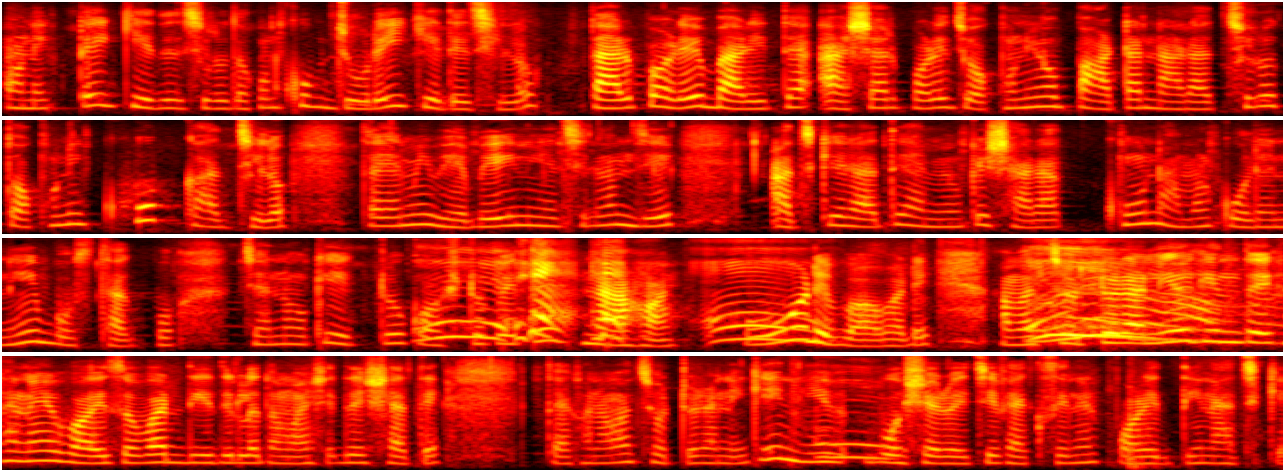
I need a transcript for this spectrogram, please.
অনেকটাই কেঁদেছিল, তখন খুব জোরেই কেঁদেছিল। তারপরে বাড়িতে আসার পরে যখনই ও পাটা নাড়াচ্ছিল তখনই খুব কাঁদছিল। তাই আমি ভেবেই নিয়েছিলাম যে আজকে রাতে আমি ওকে সারাক্ষণ আমার কোলে নিয়ে বসে থাকব, যেন ওকে একটু কষ্ট পেতে না হয়। ওরে বাবা রে! আমার ছোট্ট রানীও কিন্তু এখানে ভয়েস ওভার দিয়ে দিল তোমার সাথে সাথে। তো এখন আমার ছোট্ট রানীকেই নিয়ে বসে রয়েছি ভ্যাকসিনের পরের দিন আজকে।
